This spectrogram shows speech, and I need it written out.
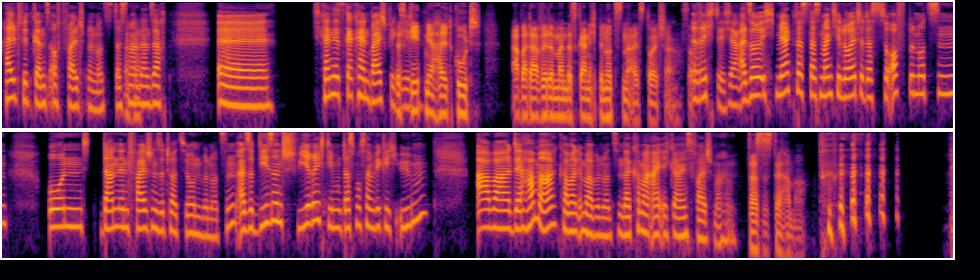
halt wird ganz oft falsch benutzt, dass Aha. man dann sagt, äh, ich kann jetzt gar kein Beispiel Es geben. geht mir halt gut, aber da würde man das gar nicht benutzen als Deutscher. So. Richtig, ja. Also ich merke, dass, dass manche Leute das zu oft benutzen und dann in falschen Situationen benutzen. Also die sind schwierig, die, das muss man wirklich üben. Aber der Hammer kann man immer benutzen. Da kann man eigentlich gar nichts falsch machen. Das ist der Hammer.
